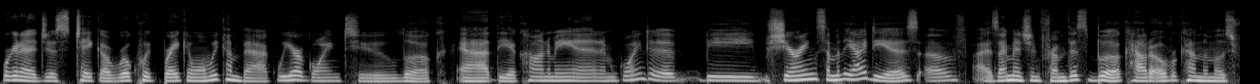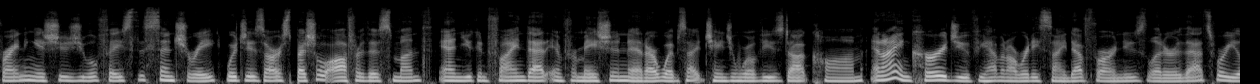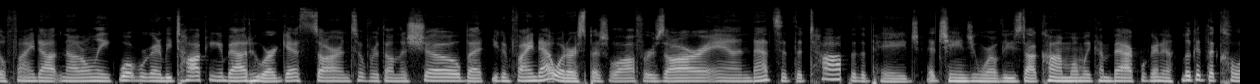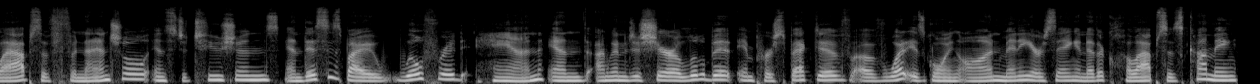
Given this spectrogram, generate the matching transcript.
We're going to just take a real quick break. And when we come back, we are going to look at the economy. And I'm going to be sharing some of the ideas of, as I mentioned, from this book, How to Overcome the Most Frightening Issues You Will Face This Century, which is our special offer this month. And you can find that information at our website, changingworldviews.com. And I encourage you, if you haven't already signed up for our newsletter, that's where you'll find out not only what we're going to be talking about, who our guests are, and so forth on the show, but you can can find out what our special offers are, and that's at the top of the page at changingworldviews.com. When we come back, we're going to look at the collapse of financial institutions, and this is by Wilfred Hahn. And I'm going to just share a little bit in perspective of what is going on. Many are saying another collapse is coming.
